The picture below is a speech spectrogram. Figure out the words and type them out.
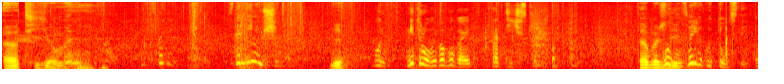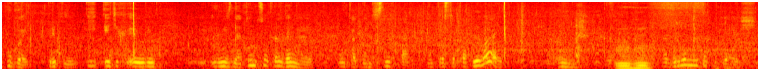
отъема. Толстющий. Где? Вон, метровый попугай практически. Да Вон, обожди. он, смотри, какой толстый попугай приплыл. И этих, э, не знаю, тунцов разгоняет. Он как бы слегка. Он просто проплывает. Угу. Огромный попугающий.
